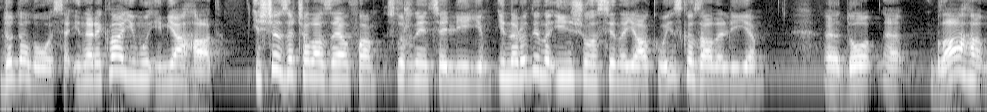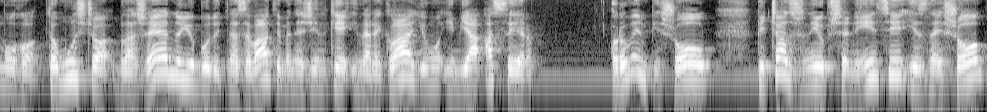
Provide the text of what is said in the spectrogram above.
додалося, і нарекла йому ім'я Гад. І ще зачала Зелфа, служниця Лії, і народила іншого сина Якова, і сказала Лія е, до е, блага мого, тому що блаженною будуть називати мене жінки, і нарекла йому ім'я Асир. Оровим пішов під час жнив пшениці і знайшов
